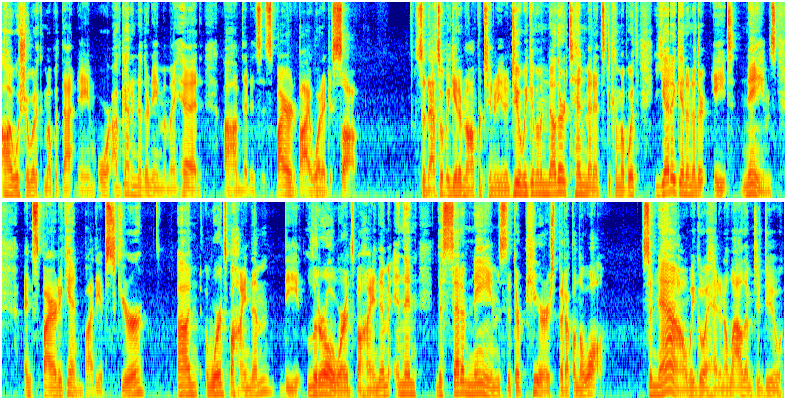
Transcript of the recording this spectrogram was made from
"Oh, I wish I would have come up with that name." Or I've got another name in my head um, that is inspired by what I just saw. So that's what we get an opportunity to do. We give them another 10 minutes to come up with yet again another eight names inspired again by the obscure uh, words behind them, the literal words behind them, and then the set of names that their peers put up on the wall. So now we go ahead and allow them to do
